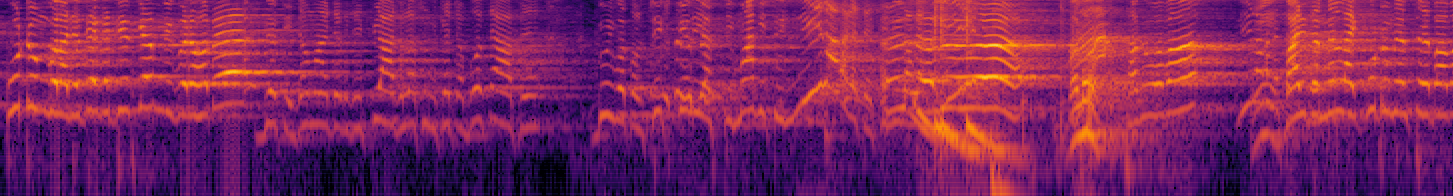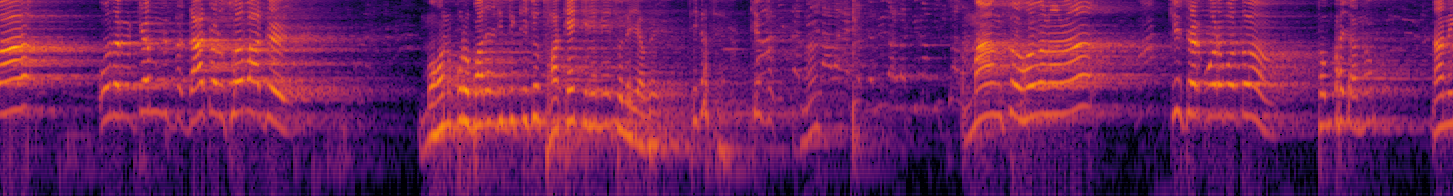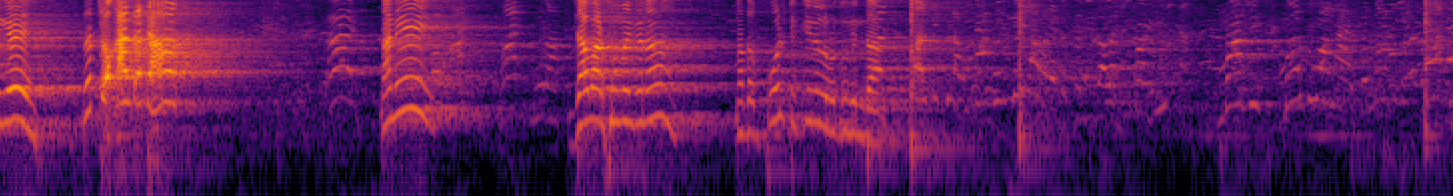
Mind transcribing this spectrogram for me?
কুটুম গোলা যে দেখেছিস কেমনি করে হবে? বেটি জামাই দেখেছি পেঁয়াজ রসুন কেটে বসে আছে। দুই বোতল সিক্সটি নিয়ে আসছি মাগি তুই লীলা লাগাতেছি লীলা বলো। সাধু বাবা। বাড়িতে মেলাই কুটুম এসছে বাবা। ওদেরকে কেমনি দাঁটর সব আছে। মোহনপুর বাজারে যদি কিছু থাকে কিনে নিয়ে চলে যাবে। ঠিক আছে? কিন্তু হ্যাঁ? মাংস হবে না না? কিসের করব তো? তোমরা জানো। নানি গে দোকানটা যাও নানি যাবার সময় কেনা? না তো পোল্ট্রি কিনে নেব দুদিনটা।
